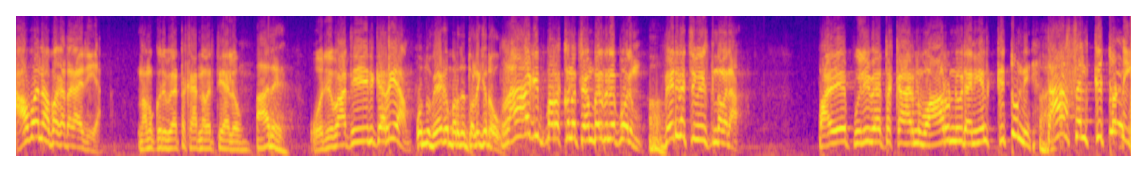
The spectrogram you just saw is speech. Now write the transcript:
അവൻ അപകടകാരിയാ. നമുക്കൊരു വേട്ടക്കാരനെ വരുത്തിയാലോ? ആര്? ഒരു പാർട്ടി എനിക്കറിയാം. ഒന്ന് വേഗം പറഞ്ഞ് തുളയ്ക്കണോ റാഗി പറക്കുന്ന ചെമ്പരത്തിനെ പോലും വെടിവെച്ച് വീഴ്ത്തുന്നവനാ. പഴയ പുലിവേട്ടക്കാരൻ വാറുണ്ണിയുടെ അനിയൻ കിട്ടുണ്ണി. ടാർസൻ കിട്ടുണ്ണി.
